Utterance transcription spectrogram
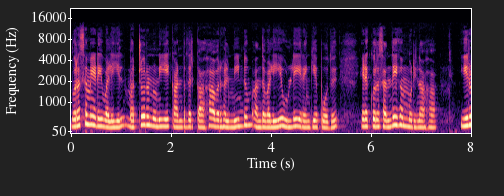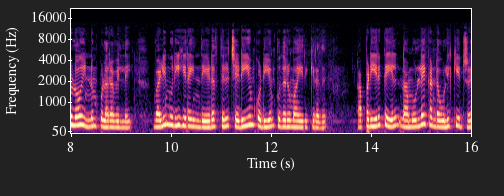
முரசமேடை வழியில் மற்றொரு நுனியை காண்பதற்காக அவர்கள் மீண்டும் அந்த வழியே உள்ளே இறங்கிய போது எனக்கு ஒரு சந்தேகம் முடினாகா? இருளோ இன்னும் புலரவில்லை. வழி முறிகிற இந்த இடத்தில் செடியும் கொடியும் புதருமாயிருக்கிறது. அப்படி இருக்கையில் நாம் உள்ளே கண்ட ஒளிக்கீற்று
